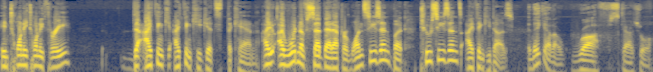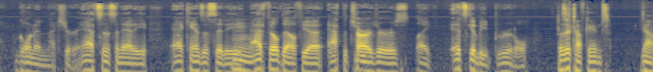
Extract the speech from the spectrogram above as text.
in 2023, I think I think he gets the can. I, I wouldn't have said that after one season, but two seasons, I think he does. And they got a rough schedule going in next year at Cincinnati, at Kansas City, Hmm. at Philadelphia, at the Chargers. Like it's gonna be brutal. Those are tough games. Yeah.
